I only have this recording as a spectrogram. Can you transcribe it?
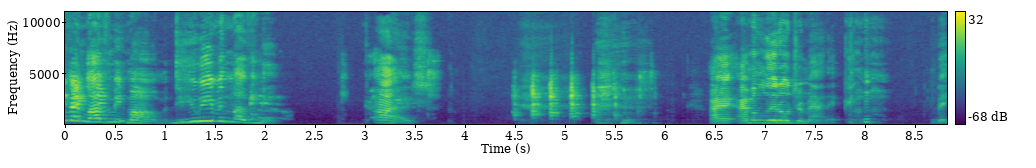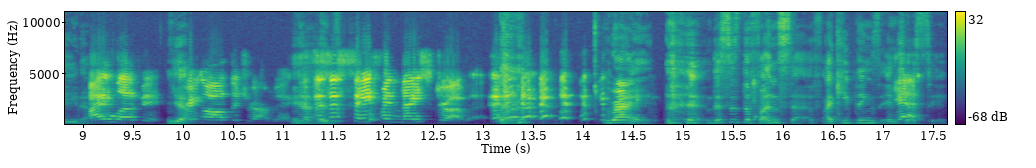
even love me, mom? Do you even love me? Gosh. I, I'm a little dramatic. but you know. I love it. Yeah. Bring all the drama. Yeah, this it's- is safe and nice drama. Right. this is the fun stuff. I keep things interesting.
